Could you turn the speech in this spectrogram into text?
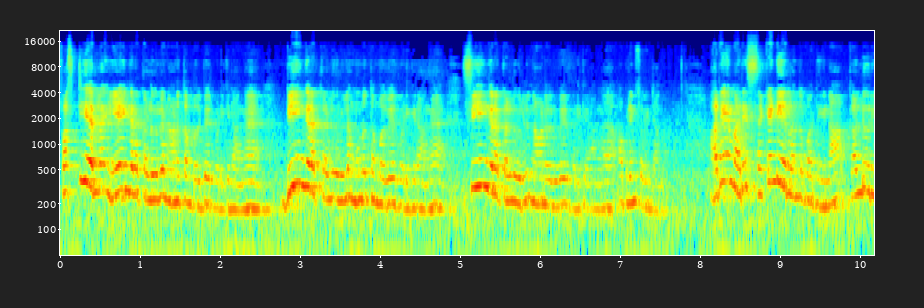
first இயரில் ஏங்கிற கல்லூரியில் நானூற்றம்பது பேர் படிக்கிறாங்க. பிங்கிற கல்லூரியில் முந்நூற்றம்பது பேர் படிக்கிறாங்க. சிங்கிற கல்லூரியில் நானூறு பேர் படிக்கிறாங்க அப்படின்னு சொல்லிட்டாங்க. அதே மாதிரி செகண்ட் இயரில் வந்து பார்த்தீங்கன்னா கல்லூரி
